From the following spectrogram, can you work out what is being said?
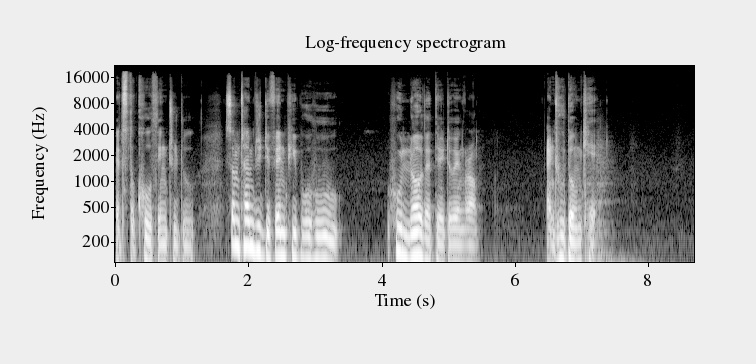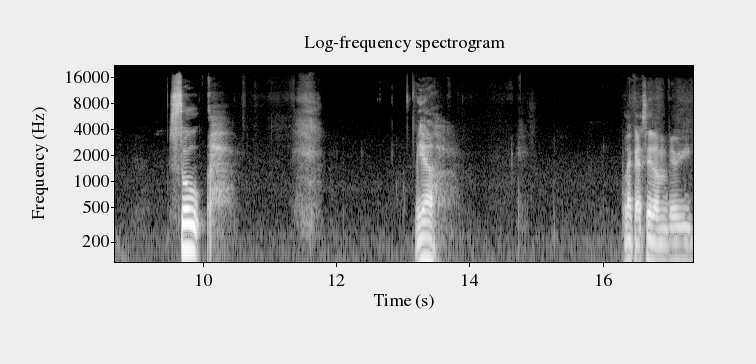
it's the cool thing to do. Sometimes we defend people who who know that they're doing wrong and who don't care. So yeah. Like I said, I'm very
